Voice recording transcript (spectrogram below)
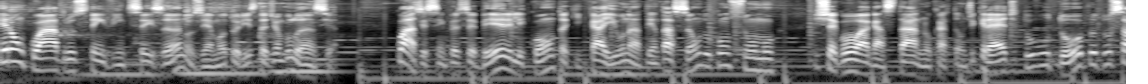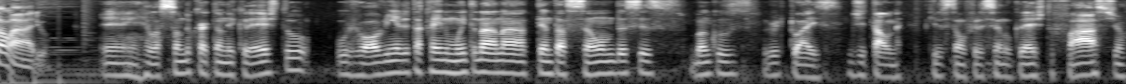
Heron Quadros tem 26 anos e é motorista de ambulância. Quase sem perceber, ele conta que caiu na tentação do consumo e chegou a gastar no cartão de crédito o dobro do salário. É, em relação do cartão de crédito, o jovem ele está caindo muito na, na, tentação desses bancos virtuais, digital, né? Que eles estão oferecendo crédito fácil.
